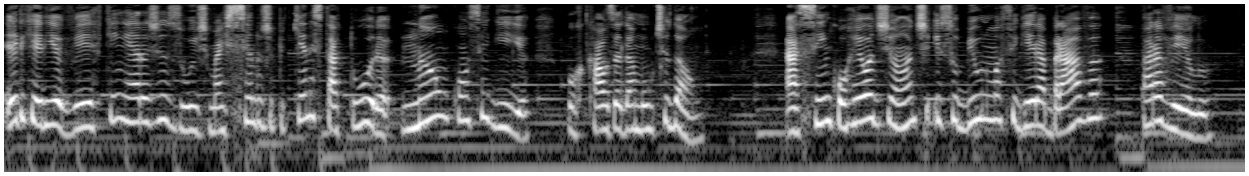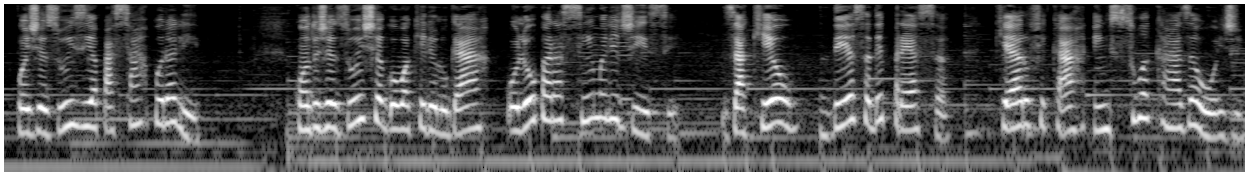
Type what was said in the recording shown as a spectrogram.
Ele queria ver quem era Jesus, mas sendo de pequena estatura, não o conseguia por causa da multidão. Assim correu adiante e subiu numa figueira brava para vê-lo, pois Jesus ia passar por ali. Quando Jesus chegou àquele lugar, olhou para cima e lhe disse: Zaqueu, desça depressa, quero ficar em sua casa hoje.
